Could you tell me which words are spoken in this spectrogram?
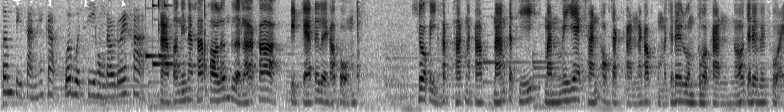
เพิ่มสีสันให้กับกล้วยบวชชีของเราด้วยค่ะ อ่าตอนนี้นะครับ พอเริ่มเดือดแล้วก็ปิดแก๊สได้เลยครับผมเคี่ยวไปอีกสักพักนะครับ น้ำกะทิมันไม่แยกชั้นออกจากกันนะครับ ผมมันจะได้รวมตัวกันเนาะจะได้สวย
